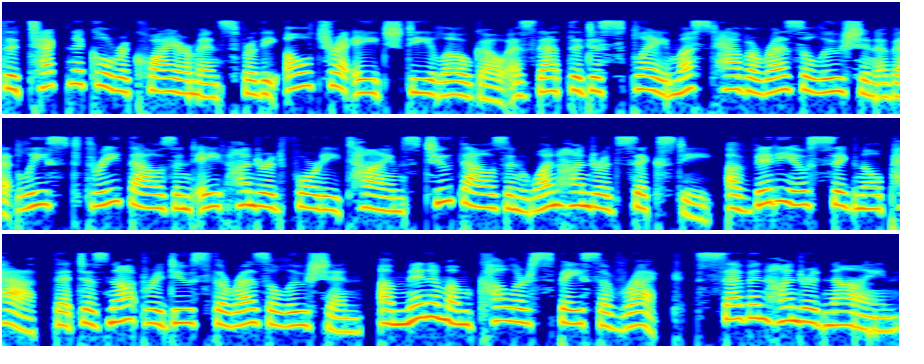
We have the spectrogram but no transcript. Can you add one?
The technical requirements for the Ultra HD logo is that the display must have a resolution of at least 3840 x 2160, a video signal path that does not reduce the resolution, a minimum color space of Rec. 709,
